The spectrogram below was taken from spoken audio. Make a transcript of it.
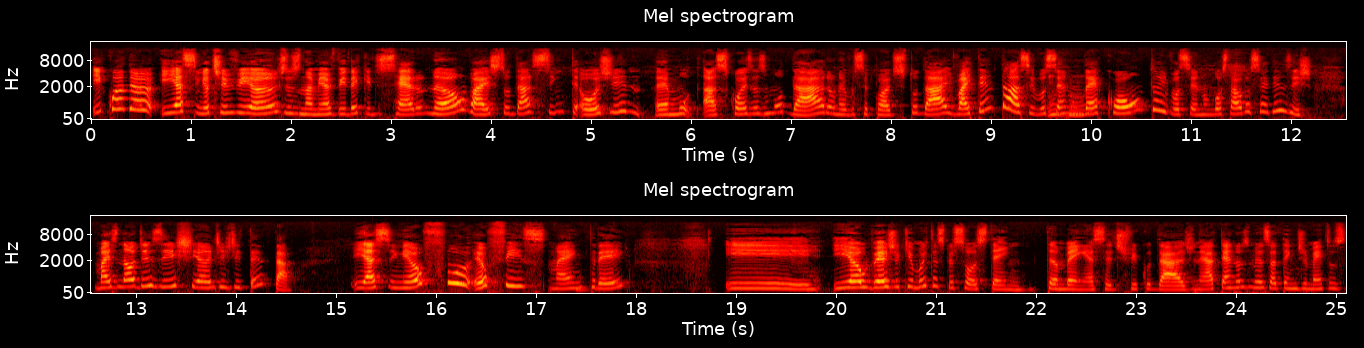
E quando eu, e assim, eu tive anjos na minha vida que disseram: "Não, vai estudar sim. Hoje é, as coisas mudaram, né? Você pode estudar e vai tentar. Se você uhum. não der conta e você não gostar, você desiste. Mas não desiste antes de tentar." E assim eu fui, eu fiz, né? Entrei e, e eu vejo que muitas pessoas têm também essa dificuldade, né? Até nos meus atendimentos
